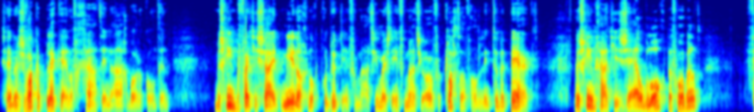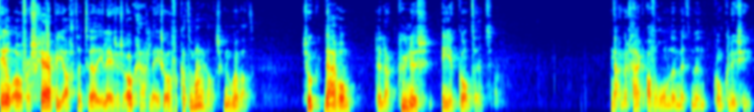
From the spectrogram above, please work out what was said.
Zijn er zwakke plekken en of gaten in de aangeboden content? Misschien bevat je site meer dan genoeg productinformatie, maar is de informatie over klachtenafhandeling te beperkt. Misschien gaat je zeilblog bijvoorbeeld veel over scherpe jachten, terwijl je lezers ook graag lezen over katamarans, noem maar wat. Zoek daarom de lacunes in je content. Nou, dan ga ik afronden met een conclusie.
